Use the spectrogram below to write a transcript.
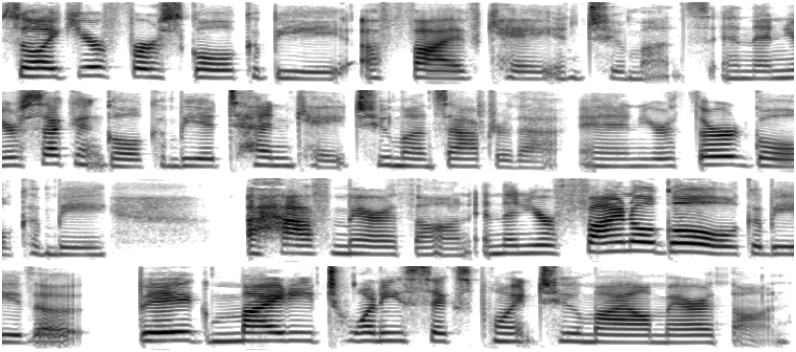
So, like your first goal could be a 5K in two months, and then your second goal can be a 10K two months after that, and your third goal can be a half marathon, and then your final goal could be the big, mighty 26.2 mile marathon.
